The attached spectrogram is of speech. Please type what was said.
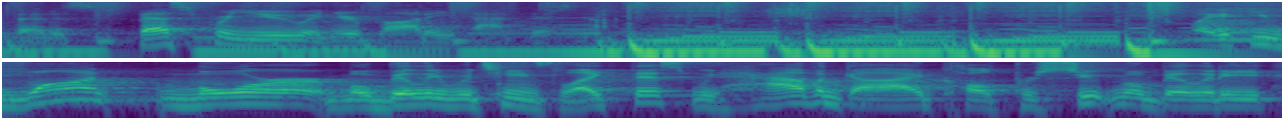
that is best for you and your body at this time. If you want more mobility routines like this, we have a guide called Pursuit Mobility.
